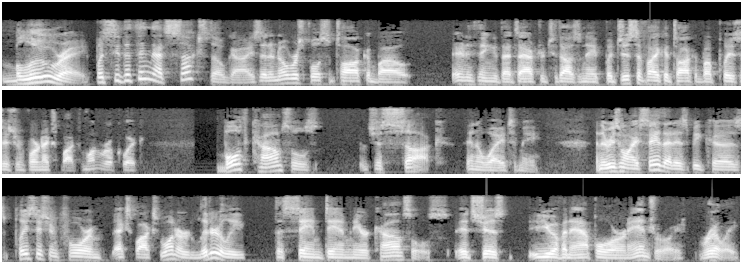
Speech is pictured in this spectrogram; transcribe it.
Blu-ray. But see, the thing that sucks though, guys, and I know we're supposed to talk about anything that's after 2008, but just if I could talk about PlayStation 4 and Xbox One real quick, both consoles just suck in a way to me. And the reason why I say that is because PlayStation 4 and Xbox One are literally the same damn near consoles. It's just you have an Apple or an Android, really.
